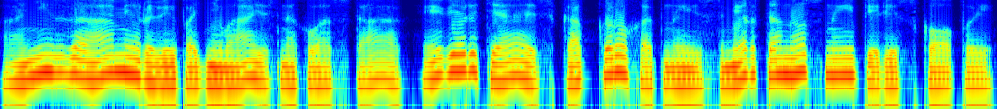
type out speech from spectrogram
Они замерли, поднимаясь на хвостах и вертясь, как крохотные смертоносные перископы.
